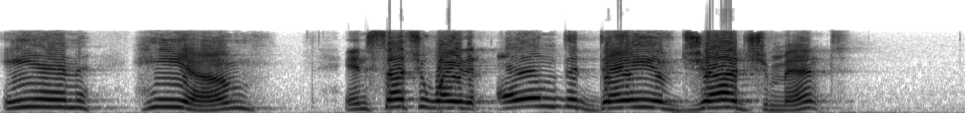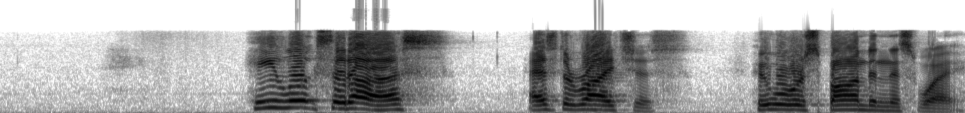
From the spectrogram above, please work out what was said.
in Him in such a way that on the day of judgment, he looks at us as the righteous who will respond in this way.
